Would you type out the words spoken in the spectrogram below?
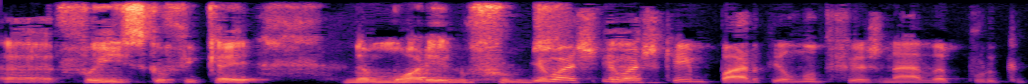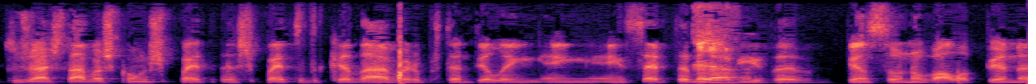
Uh, foi isso que eu fiquei na memória, no fundo. Eu acho, eu é. acho que em parte ele não te fez nada porque tu já estavas com aspecto, aspecto de cadáver, portanto ele em, em, em certa medida pensou não vale a pena,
